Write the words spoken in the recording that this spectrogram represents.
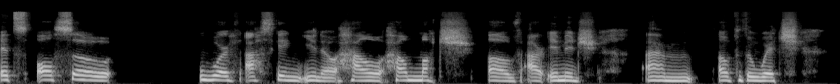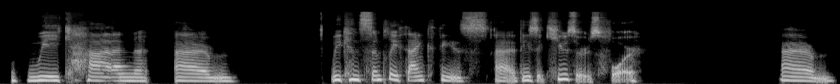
it's also worth asking you know how how much of our image um of the witch we can um we can simply thank these uh, these accusers for. Um,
